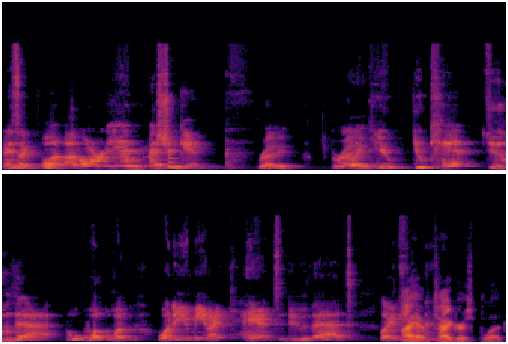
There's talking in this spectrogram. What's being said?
And he's like, what? I'm already in Michigan. right, right. Like you, you can't do that. What, what, what do you mean I can't do that? Like, I have tiger's blood.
